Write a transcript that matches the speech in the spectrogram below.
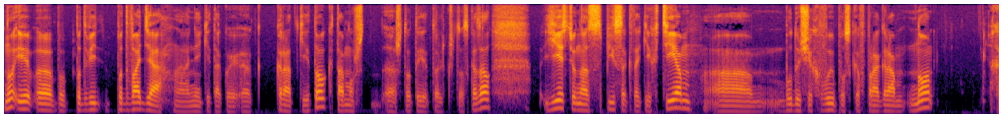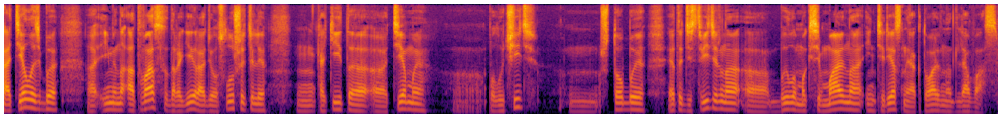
Ну и э, подводя некий такой краткий итог тому, что ты только что сказал. Есть у нас список таких тем будущих выпусков программ, но Хотелось бы а, именно от вас, дорогие радиослушатели, какие-то а, темы а, получить, чтобы это действительно было максимально интересно и актуально для вас.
